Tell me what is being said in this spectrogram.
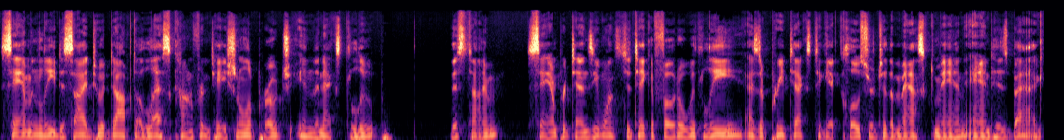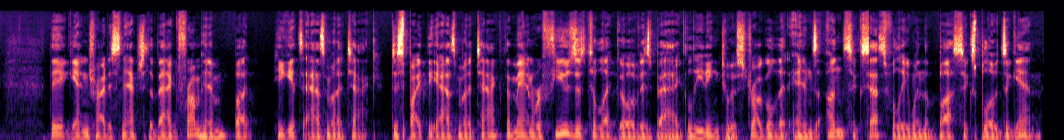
Sam and Lee decide to adopt a less confrontational approach in the next loop. This time, Sam pretends he wants to take a photo with Lee as a pretext to get closer to the masked man and his bag. They again try to snatch the bag from him, but he gets asthma attack. Despite the asthma attack, the man refuses to let go of his bag, leading to a struggle that ends unsuccessfully when the bus explodes again.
